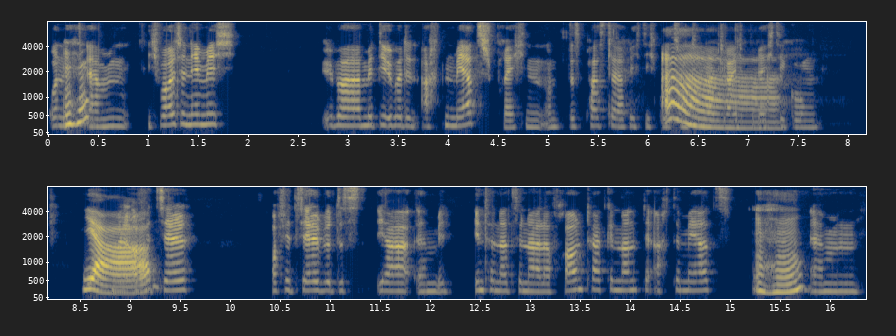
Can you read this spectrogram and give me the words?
Und mhm. ähm, ich wollte nämlich über, mit dir über den 8. März sprechen und das passt ja richtig gut ah. zum Thema ah. Gleichberechtigung. Ja. Weil offiziell, offiziell wird es ja ähm, Internationaler Frauentag genannt, der 8. März. Mhm. Ähm,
